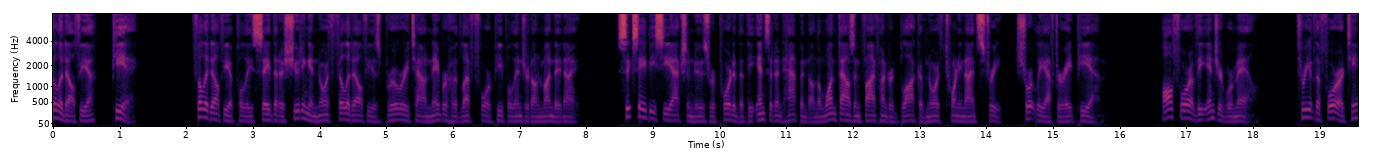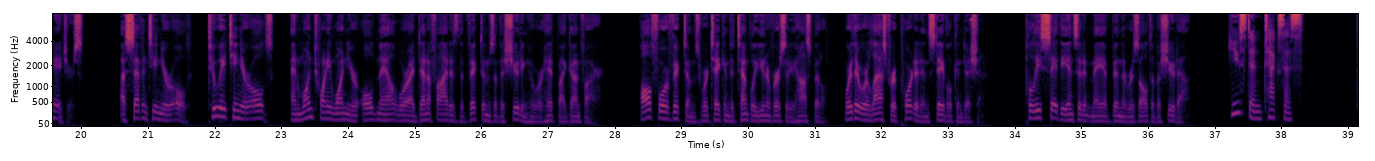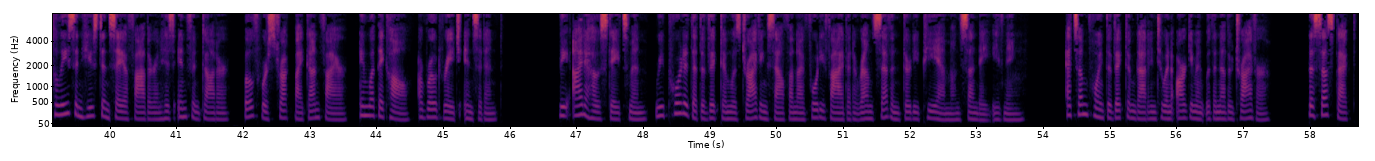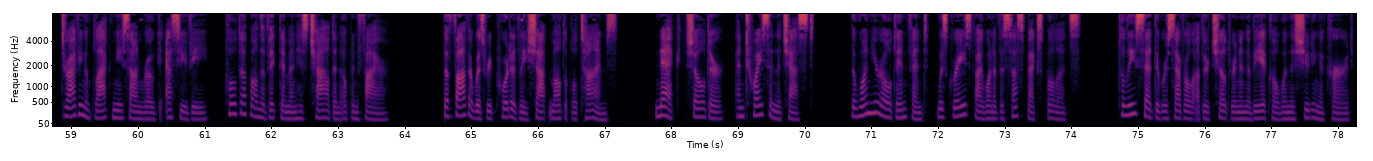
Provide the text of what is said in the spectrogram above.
Philadelphia, PA. Philadelphia police say that a shooting in North Philadelphia's Brewerytown neighborhood left four people injured on Monday night. 6 ABC Action News reported that the incident happened on the 1500 block of North 29th Street, shortly after 8 p.m. All four of the injured were male. Three of the four are teenagers. A 17 year old, two 18 year olds, and one 21 year old male were identified as the victims of the shooting who were hit by gunfire. All four victims were taken to Temple University Hospital, where they were last reported in stable condition. Police say the incident may have been the result of a shootout. Houston, Texas. Police in Houston say a father and his infant daughter, both were struck by gunfire, in what they call a road rage incident. The Idaho Statesman reported that the victim was driving south on I-45 at around 7:30 p.m. on Sunday evening. At some point the victim got into an argument with another driver. The suspect, driving a black Nissan Rogue SUV, pulled up on the victim and his child and opened fire. The father was reportedly shot multiple times neck, shoulder, and twice in the chest. The one year old infant was grazed by one of the suspect's bullets. Police said there were several other children in the vehicle when the shooting occurred.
